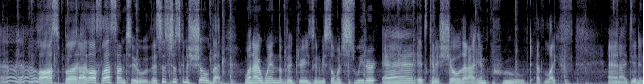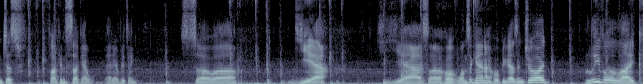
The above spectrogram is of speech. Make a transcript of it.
yeah, yeah, I lost, but I lost last time too. This is just going to show that when I win, the victory is going to be so much sweeter, and it's going to show that I improved at life, and I didn't just fucking suck at, at everything. So, uh, yeah. Yeah, so once again, I hope you guys enjoyed. Leave a like,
